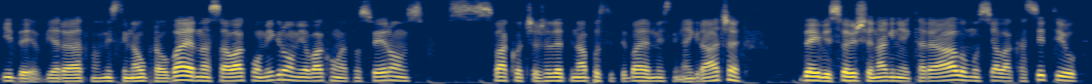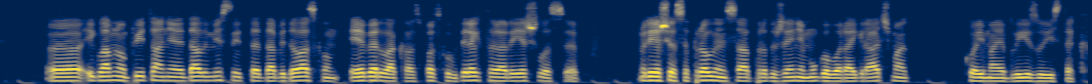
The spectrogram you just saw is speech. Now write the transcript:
ide, vjerojatno mislim na upravu Bayerna sa ovakvom igrom i ovakvom atmosferom, svako će željeti napustiti Bayern, misli na igrače, Davis sve više naginje ka Realu, Musiala ka Cityu, E, I glavno pitanje je da li mislite da bi dolaskom Eberla kao sportskog direktora riješilo se riješio se problem sa produženjem ugovora igračima kojima je blizu istek.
